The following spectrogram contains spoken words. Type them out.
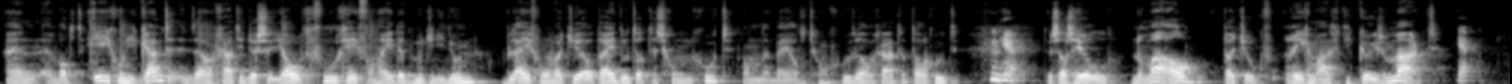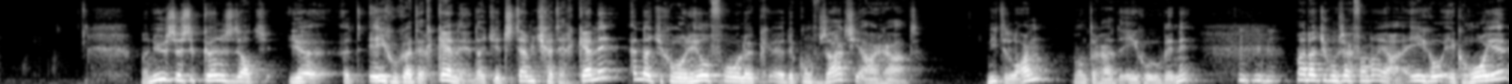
En wat het ego niet kent, dan gaat hij dus jou het gevoel geven van, hé, hey, dat moet je niet doen. Blijf gewoon wat je altijd doet, dat is gewoon goed. Dan ben je altijd gewoon goed, al gaat het al goed. ja, Dus dat is heel normaal dat je ook regelmatig die keuze maakt. Ja. Maar nu is dus de kunst dat je het ego gaat herkennen. Dat je het stemmetje gaat herkennen en dat je gewoon heel vrolijk eh, de conversatie aangaat. Niet te lang, want dan gaat het ego winnen. maar dat je gewoon zegt van, nou ja, ego, ik hoor je.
